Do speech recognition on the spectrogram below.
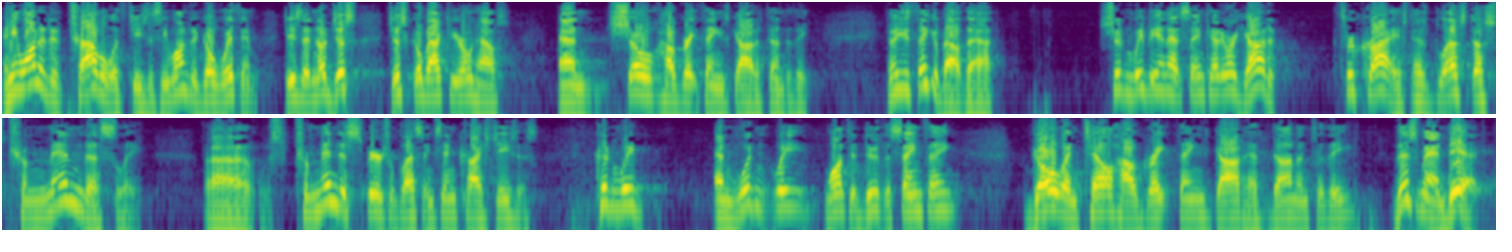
And he wanted to travel with Jesus. He wanted to go with him. Jesus said, no, just, just go back to your own house and show how great things God hath done to thee. Now you think about that. Shouldn't we be in that same category? God through Christ has blessed us tremendously. Uh, tremendous spiritual blessings in Christ Jesus. Couldn't we and wouldn't we want to do the same thing? Go and tell how great things God hath done unto thee. This man did.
